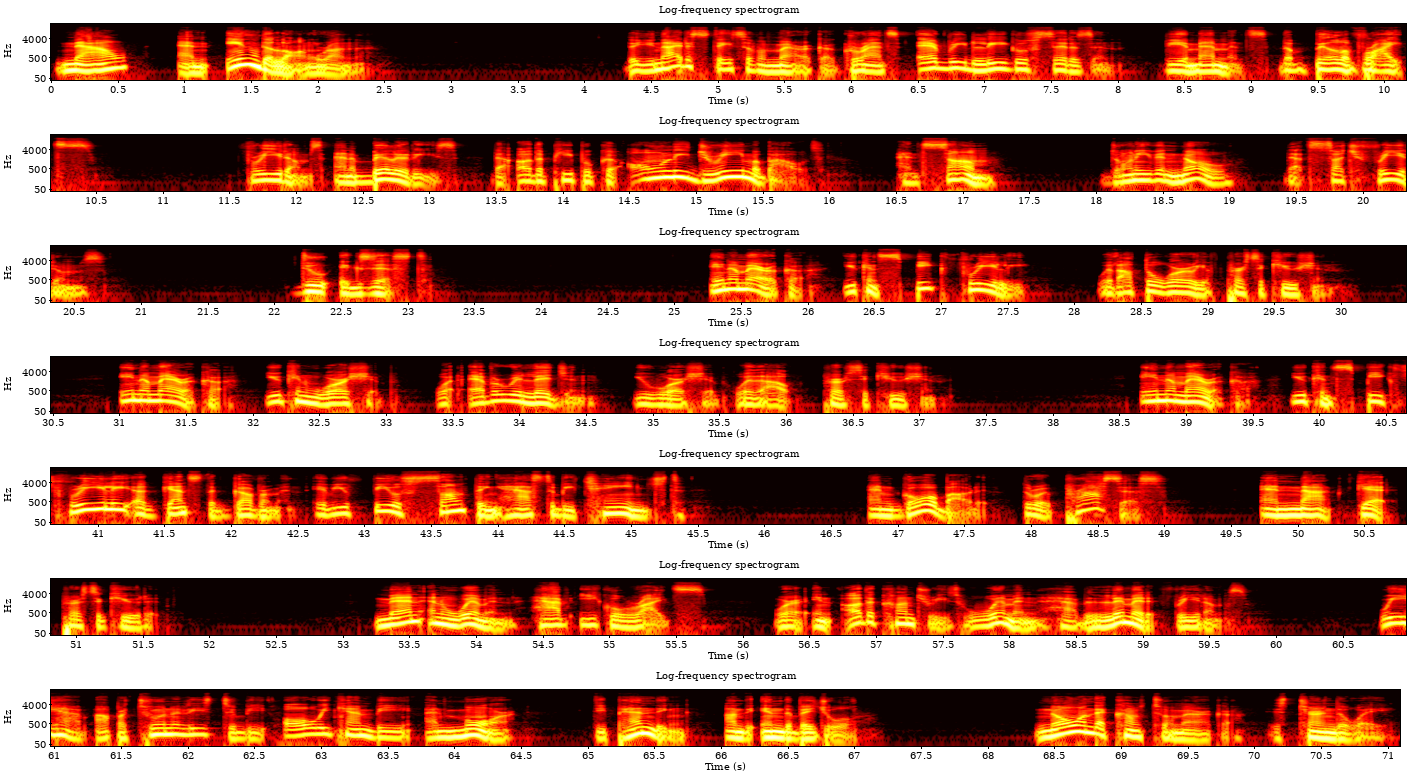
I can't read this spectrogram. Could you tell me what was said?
Now and in the long run. The United States of America grants every legal citizen the amendments, the Bill of Rights, freedoms, and abilities that other people could only dream about. And some don't even know that such freedoms do exist. In America, you can speak freely without the worry of persecution. In America, you can worship whatever religion you worship without persecution. In America, you can speak freely against the government if you feel something has to be changed and go about it through a process and not get persecuted. Men and women have equal rights where in other countries women have limited freedoms. We have opportunities to be all we can be and more, depending on the individual. No one that comes to America is turned away.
